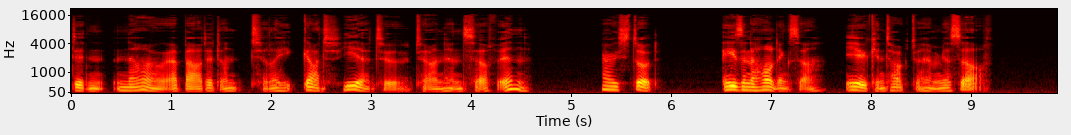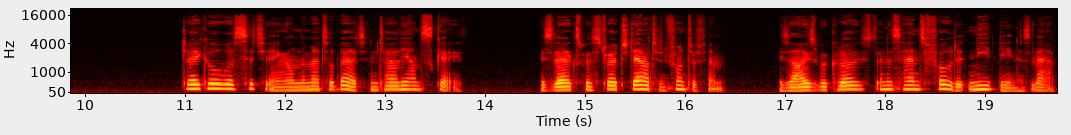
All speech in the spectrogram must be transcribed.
didn't know about it until he got here to turn himself in. Harry stood. He's in a holding cell. You can talk to him yourself. Draco was sitting on the metal bed, entirely unscathed. His legs were stretched out in front of him. His eyes were closed, and his hands folded neatly in his lap.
